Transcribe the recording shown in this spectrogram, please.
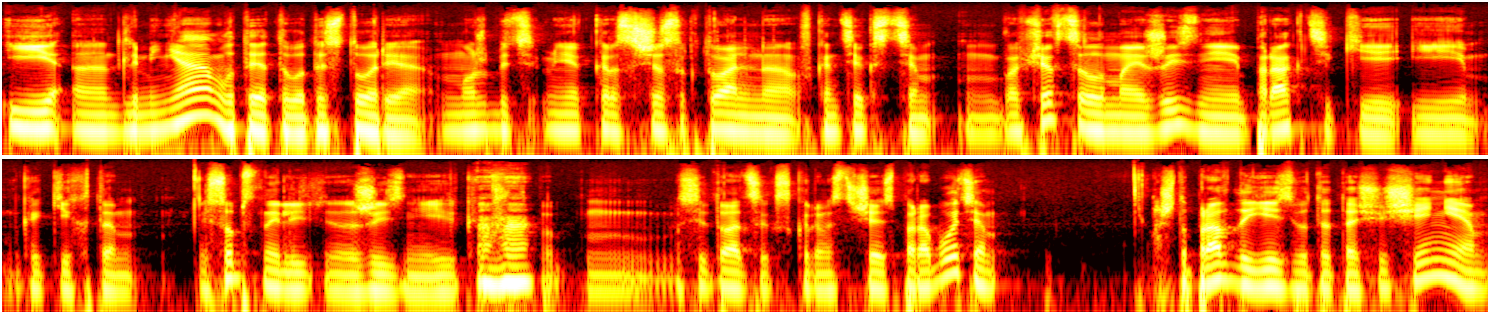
И э, для меня вот эта вот история, может быть, мне как раз сейчас актуально в контексте вообще в целом моей жизни, практики и каких-то и собственной ли- жизни, и каких-то Ага. ситуациях, с которыми встречаюсь по работе, что правда есть вот это ощущение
